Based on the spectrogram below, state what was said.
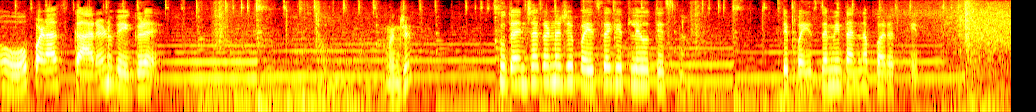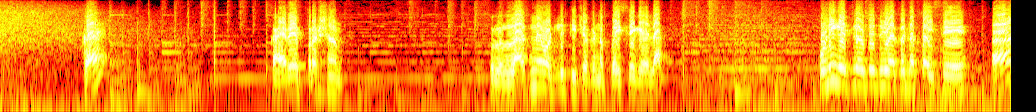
हो पण आज कारण वेगळं आहे. म्हणजे? तू त्यांच्याकडनं जे पैसे घेतले होतेस ना ते पैसे मी त्यांना परत केले. काय? काय रे प्रशांत? तुला लाज नाही वाटली तिच्याकडनं पैसे घ्यायला? कोणी घेतले होते तुझ्याकडनं पैसे? हा?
